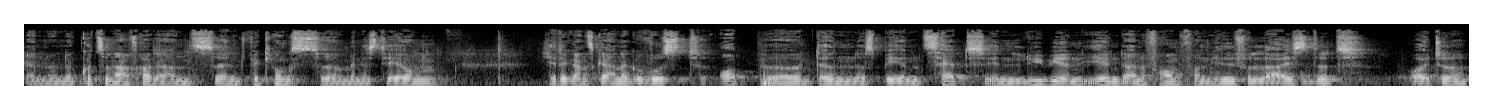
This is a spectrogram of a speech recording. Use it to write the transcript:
Ja, nur eine kurze Nachfrage ans Entwicklungsministerium. Ich hätte ganz gerne gewusst, ob äh, denn das BMZ in Libyen irgendeine Form von Hilfe leistet heute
